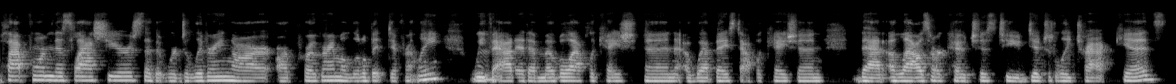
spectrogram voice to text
platform this last year so that we're delivering our, our program a little bit differently. We've mm-hmm. added a mobile application, a web based application that allows our coaches to digitally track kids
